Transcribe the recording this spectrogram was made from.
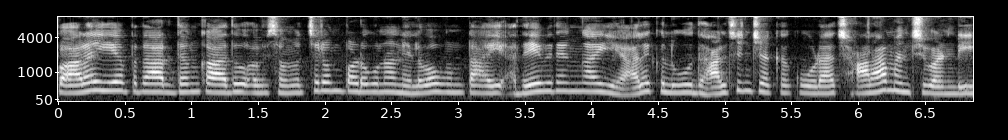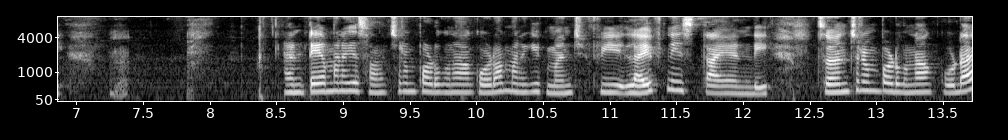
పాలయ్యే పదార్థం కాదు. అవి సంవత్సరం పొడవునా నిల్వ ఉంటాయి. అదేవిధంగా యాలకులు దాల్చిన చెక్క కూడా చాలా మంచివండి. అంటే మనకి సంవత్సరం పొడుగునా కూడా మనకి మంచి ఫీ లైఫ్ని ఇస్తాయండి. సంవత్సరం పొడుగునా కూడా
